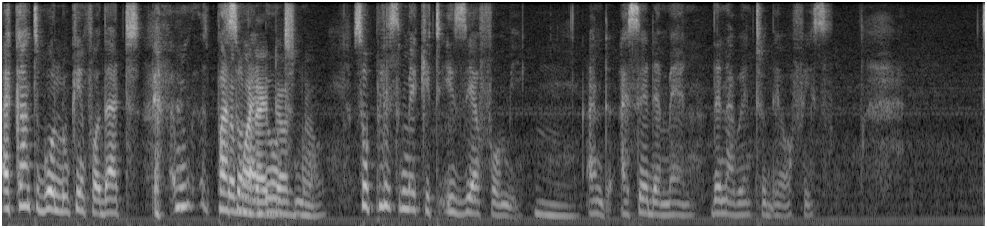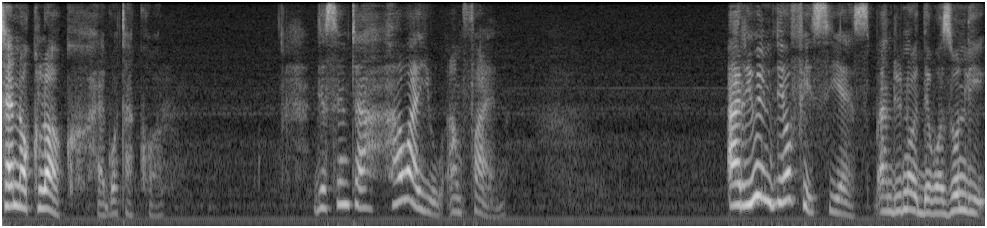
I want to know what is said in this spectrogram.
I can't go looking for that um, person I I don't, don't know. know. So please make it easier for me. And I said, Amen. Then I went to the office. 10 o'clock, I got a call. Jecinta, how are you? I'm fine. Are you in the office? Yes. And you know, there was only,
